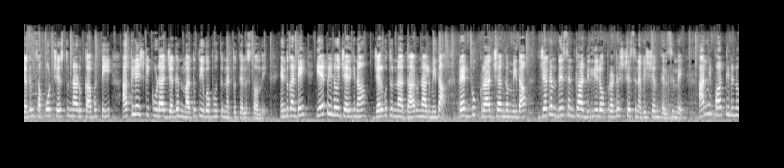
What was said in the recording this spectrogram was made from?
జగన్ సపోర్ట్ చేస్తున్నాడు కాబట్టి అఖిలేష్కి కూడా జగన్ మద్దతు ఇవ్వబోతున్నట్టు తెలుస్తోంది. ఎందుకంటే ఏపీలో జరిగిన జరుగుతున్న దారుణాల మీద రెడ్ బుక్ రాజ్యాంగం మీద జగన్ రీసెంట్గా ఢిల్లీలో ప్రొటెస్ట్ చేసిన విషయం తెలుసు అన్ని పార్టీలను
